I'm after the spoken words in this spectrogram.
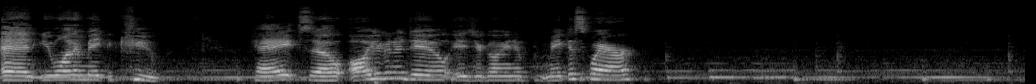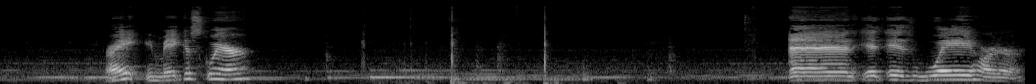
and you want to make a cube. Okay, so all you're going to do is you're going to make a square. Right? You make a square. And it is way harder.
